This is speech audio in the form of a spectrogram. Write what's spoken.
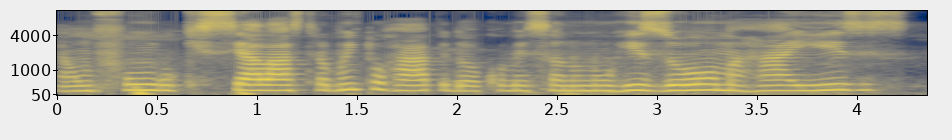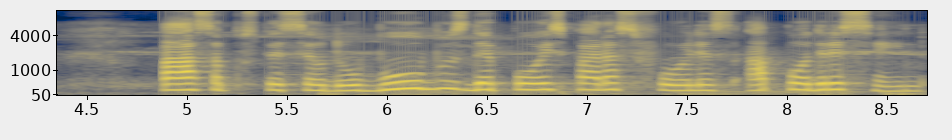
É um fungo que se alastra muito rápido, ó, começando no rizoma, raízes, passa para os pseudobulbos, depois para as folhas, apodrecendo.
